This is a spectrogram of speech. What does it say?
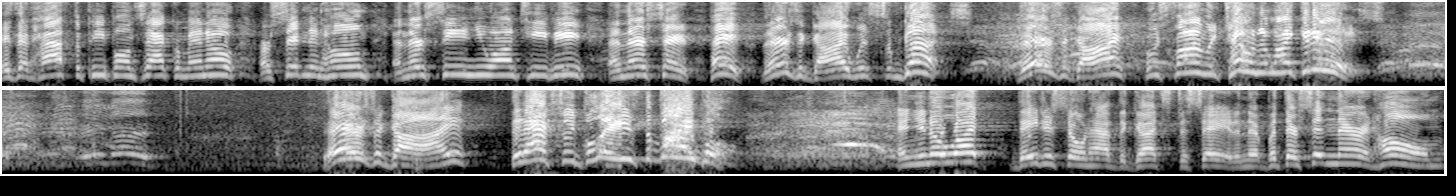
is that half the people in Sacramento are sitting at home and they're seeing you on TV and they're saying, hey, there's a guy with some guts. There's a guy who's finally telling it like it is. There's a guy that actually believes the Bible. And you know what? They just don't have the guts to say it. And they're, but they're sitting there at home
